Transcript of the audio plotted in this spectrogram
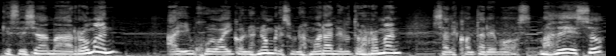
que se llama Román. Hay un juego ahí con los nombres, uno es Morán, el otro es Román. Ya les contaremos más de eso.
